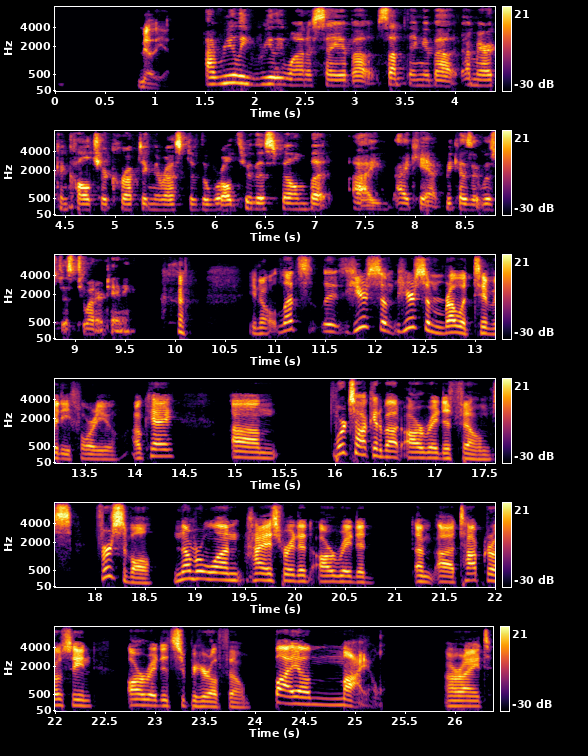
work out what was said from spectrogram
million. I really, really want to say about something about American culture corrupting the rest of the world through this film, but I I can't because it was just too entertaining. You know, let's here's some here's some relativity for you, okay? Um, we're talking about R-rated films. First of all, number one highest rated R-rated, um, uh, top grossing R-rated superhero film by a mile. All right.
